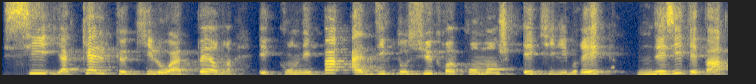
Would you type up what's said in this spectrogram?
s'il y a quelques kilos à perdre et qu'on n'est pas addict au sucre, qu'on mange équilibré, n'hésitez pas,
